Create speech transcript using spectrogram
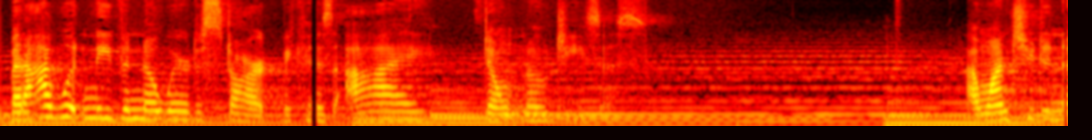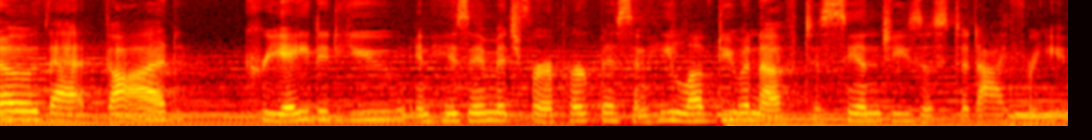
but I wouldn't even know where to start because I don't know Jesus. I want you to know that God created you in His image for a purpose, and He loved you enough to send Jesus to die for you.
